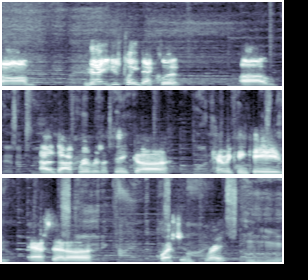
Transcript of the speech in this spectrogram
Um, Nat, you just played that clip um, out of Doc Rivers. I think uh, Kevin Kincaid asked that uh, question, right? Mm-hmm.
